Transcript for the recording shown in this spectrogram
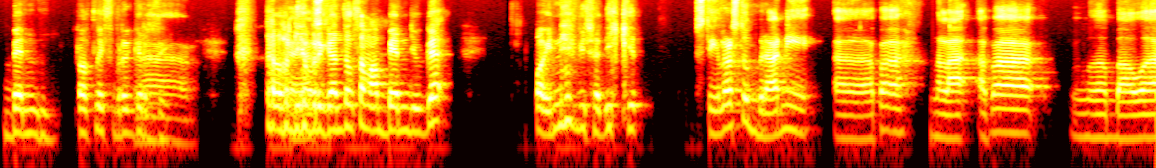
Ben Roethlisberger sih. Nah, Kalau dia bergantung sama Ben juga, poinnya bisa dikit. Steelers tuh berani eh, apa ngela apa ngebawa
